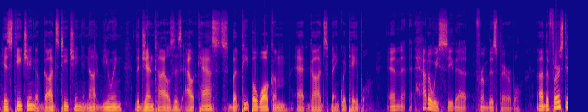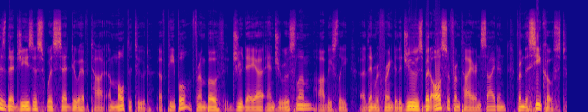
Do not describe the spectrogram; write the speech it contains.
his teaching, of God's teaching, and not viewing the Gentiles as outcasts, but people welcome at God's banquet table. And how do we see that from this parable? Uh, the first is that Jesus was said to have taught a multitude of people from both Judea and Jerusalem, obviously uh, then referring to the Jews, but also from Tyre and Sidon, from the seacoast,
